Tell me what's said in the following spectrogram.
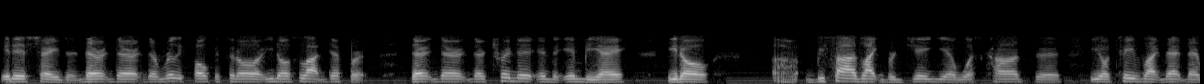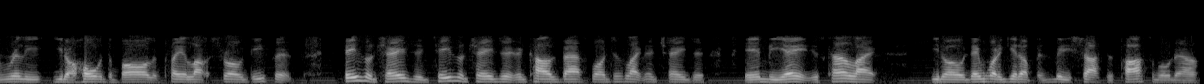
it is changing. They're they're they're really focusing on, you know, it's a lot different. They're they're they're trending in the NBA, you know, uh, besides like Virginia, Wisconsin, you know, teams like that that really, you know, hold the ball and play a lot strong defense. Teams are changing. Teams are changing in college basketball just like they're changing in NBA. It's kind of like, you know, they want to get up as many shots as possible now.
